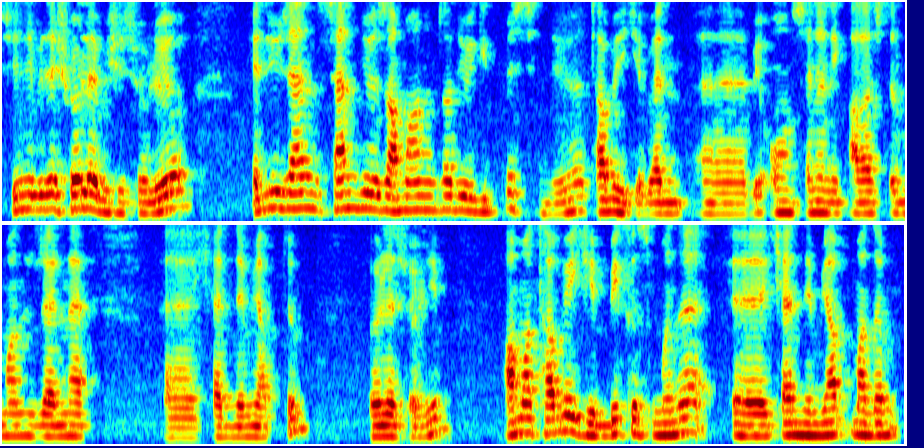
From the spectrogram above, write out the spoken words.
Şimdi bir de şöyle bir şey söylüyor. E diyor sen, sen diyor zamanında diyor gitmişsin diyor. Tabii ki ben e, bir 10 senelik araştırmanın üzerine e, kendim yaptım. Öyle söyleyeyim. Ama tabii ki bir kısmını e, kendim yapmadım.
